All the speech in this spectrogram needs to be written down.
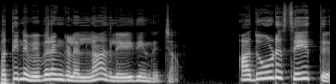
பற்றின விவரங்கள் எல்லாம் அதில் எழுதியிருந்துச்சான் அதோட சேர்த்து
